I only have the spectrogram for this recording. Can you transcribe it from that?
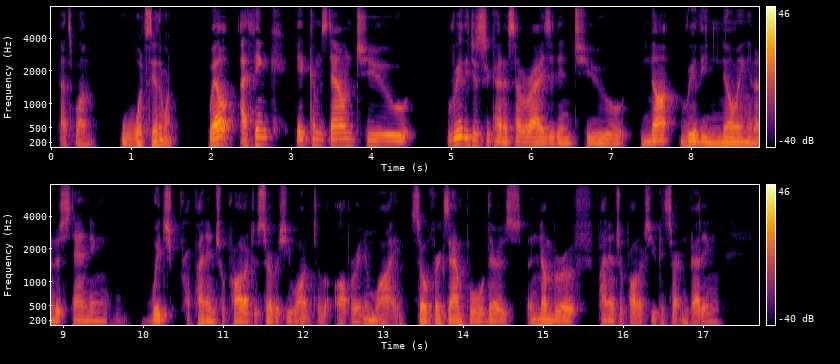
that's one. What's the other one? Well, I think it comes down to really just to kind of summarize it into not really knowing and understanding which financial product or service you want to operate and mm-hmm. why. So, for example, there's a number of financial products you can start embedding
